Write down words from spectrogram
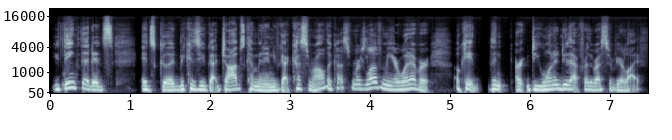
You think that it's it's good because you've got jobs coming in, you've got customer, all the customers love me or whatever. Okay, then are, do you want to do that for the rest of your life?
